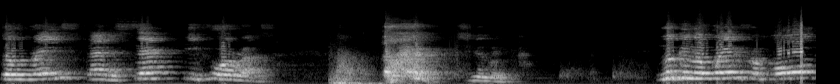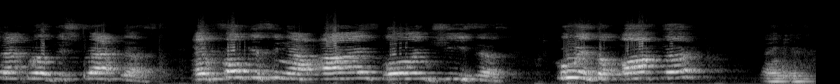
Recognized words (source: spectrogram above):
the race that is set before us. Excuse me. Looking away from all that will distract us and focusing our eyes on Jesus, who is the author. Thank you.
